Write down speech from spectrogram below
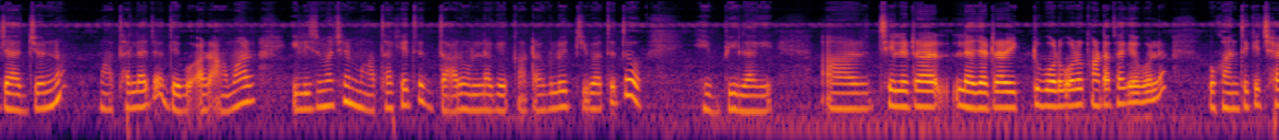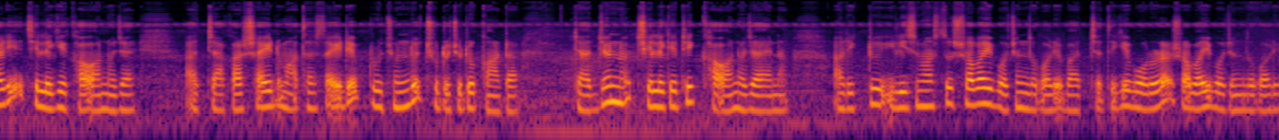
যার জন্য মাথা লেজা দেবো। আর আমার ইলিশ মাছের মাথা খেতে দারুণ লাগে কাঁটাগুলো চিবাতে তো হেব্বি লাগে। আর ছেলেটার লেজাটার একটু বড় বড় কাঁটা থাকে বলে ওখান থেকে ছাড়িয়ে ছেলেকে খাওয়ানো যায়। আর চাকার সাইড, মাথার সাইডে প্রচণ্ড ছোট ছোট কাঁটা। যার জন্য ছেলেকে ঠিক খাওয়ানো যায় না। আর একটু ইলিশ মাছ তো সবাই পছন্দ করে, বাচ্চা থেকে বড়রা সবাই পছন্দ করে।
